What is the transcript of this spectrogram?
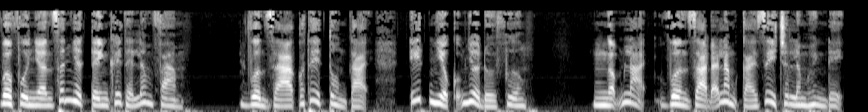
Vương Phu Nhân rất nhiệt tình khi thấy Lâm Phàm Vườn già có thể tồn tại, ít nhiều cũng nhờ đối phương. Ngẫm lại, vườn giả đã làm cái gì cho Lâm Huynh Đệ?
